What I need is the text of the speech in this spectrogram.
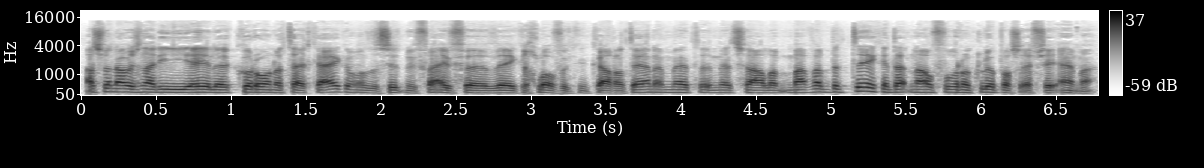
Als we nou eens naar die hele coronatijd kijken, want er zit nu vijf weken geloof ik in quarantaine met, met z'n allen. Maar wat betekent dat nou voor een club als FC Emmen?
